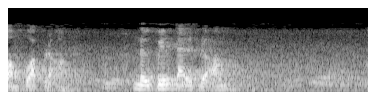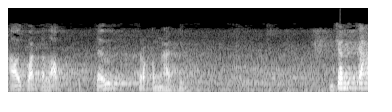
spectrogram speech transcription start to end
បង្គាប់ព្រះអង្គនៅពេលដែលព្រះអង្គឲ្យគាត់ត្រឡប់ទៅស្រុកកំណើតវិញអញ្ចឹងការ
